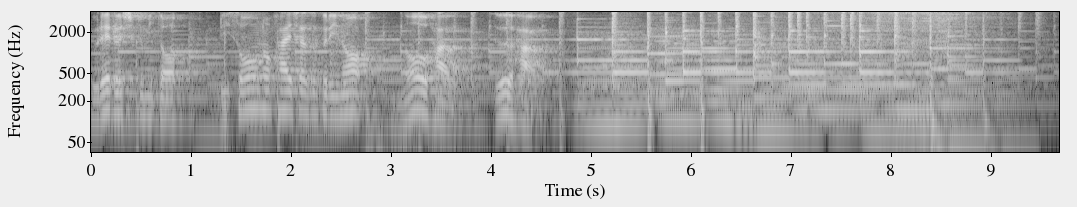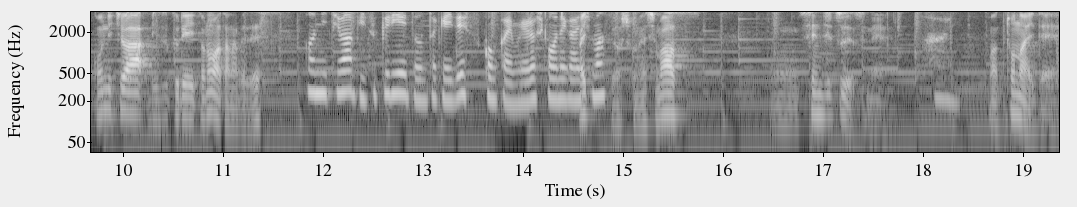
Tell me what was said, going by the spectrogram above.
売れる仕組みと理想の会社づくりのノウハウ・ドゥハウこんにちはビズクリエイトの渡辺です。こんにちはビズクリエイトの武井です。今回もよろしくお願いします、はい、よろしくお願いします。先日ですね、はい。まあ、都内で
